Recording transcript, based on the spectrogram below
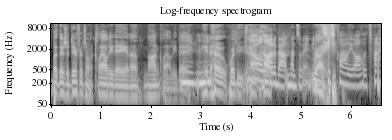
But there's a difference on a cloudy day and a non-cloudy day. You know, whether We know a lot about in Pennsylvania. Right. It's cloudy all the time.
